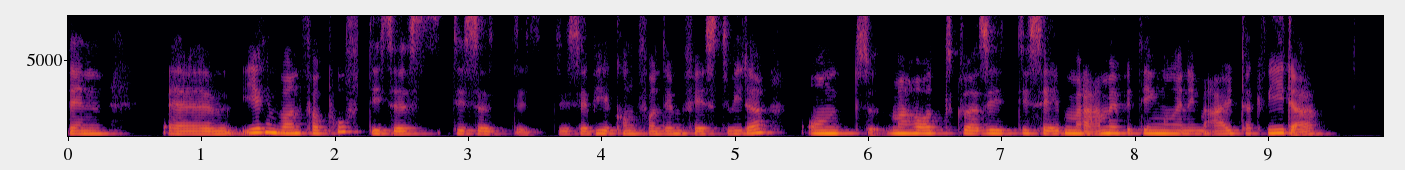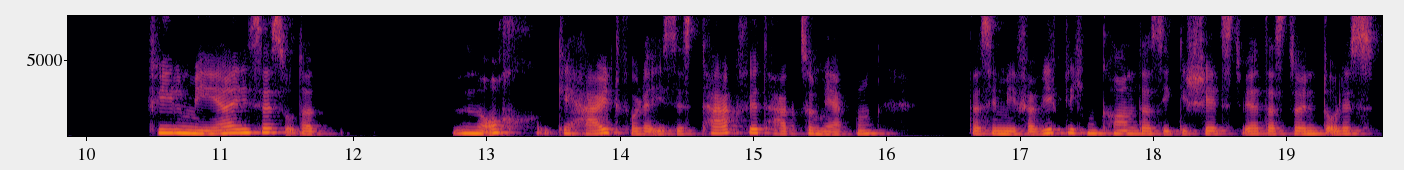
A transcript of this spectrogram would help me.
Denn ähm, irgendwann verpufft dieses, diese, diese Wirkung von dem Fest wieder und man hat quasi dieselben Rahmenbedingungen im Alltag wieder. Viel mehr ist es oder noch gehaltvoller ist es, Tag für Tag zu merken, dass ich mich verwirklichen kann, dass ich geschätzt werde, dass da ein tolles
